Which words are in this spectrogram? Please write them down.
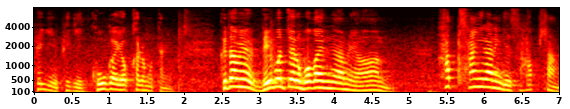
폐기, 폐기. 고가 역할을 못하니까. 그 다음에 네 번째로 뭐가 있냐면 합상이라는 게 있어, 합상.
